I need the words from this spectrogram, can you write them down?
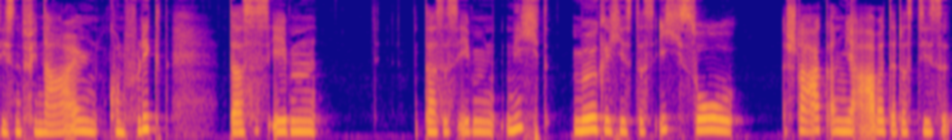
diesen finalen Konflikt, dass es eben, dass es eben nicht möglich ist, dass ich so stark an mir arbeite, dass diese,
